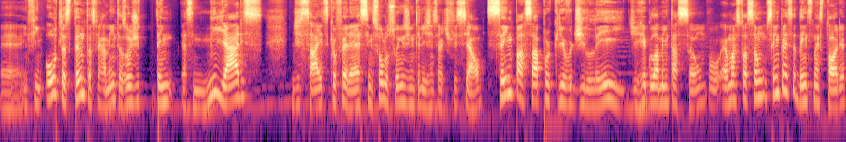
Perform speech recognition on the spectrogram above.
é, enfim, outras tantas ferramentas. Hoje tem assim milhares de sites que oferecem soluções de inteligência artificial sem passar por crivo de lei, de regulamentação. É uma situação sem precedentes na história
